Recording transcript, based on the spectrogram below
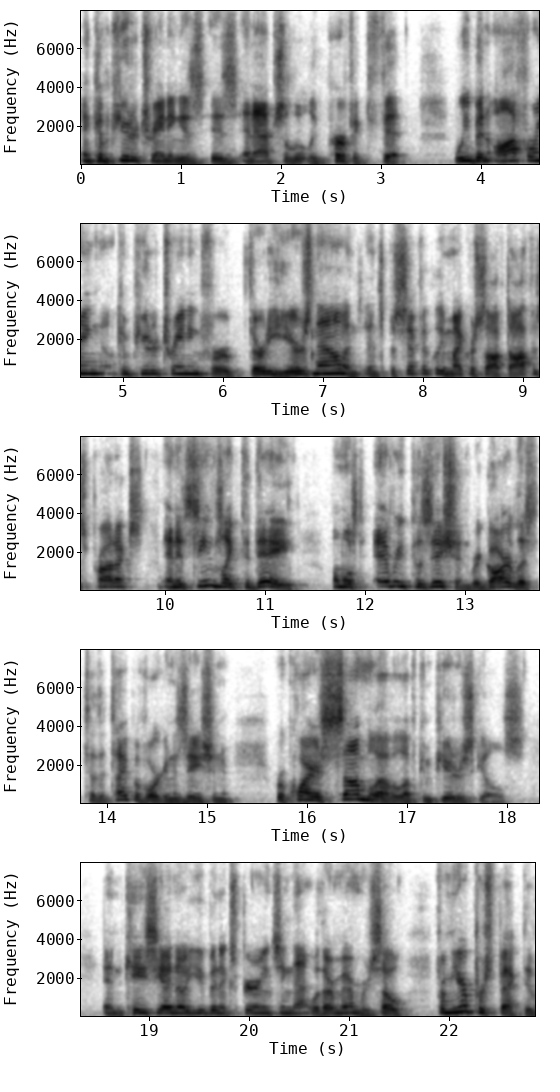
And computer training is is an absolutely perfect fit we've been offering computer training for 30 years now and, and specifically microsoft office products and it seems like today almost every position regardless to the type of organization requires some level of computer skills. And Casey, I know you've been experiencing that with our members. So, from your perspective,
